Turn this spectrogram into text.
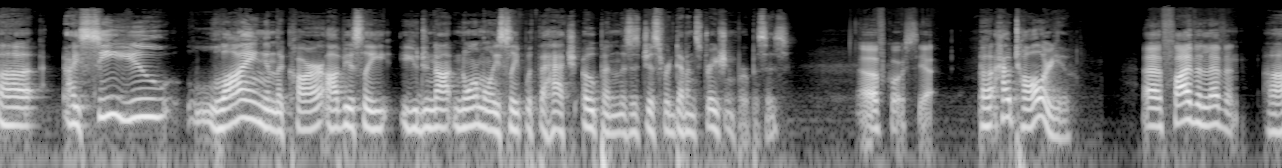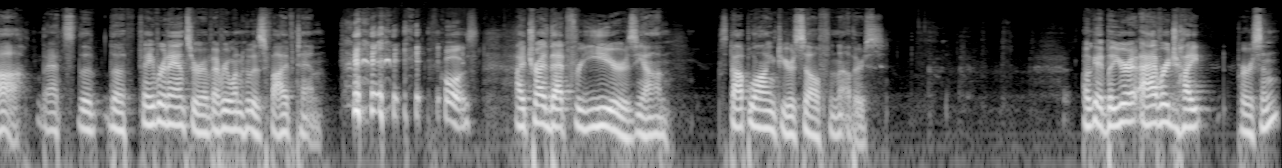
Uh, I see you lying in the car. Obviously, you do not normally sleep with the hatch open. This is just for demonstration purposes. Uh, of course, yeah. Uh, how tall are you? Uh, 5'11. Ah, that's the, the favorite answer of everyone who is 5'10. Of course. I tried that for years, Jan. Stop lying to yourself and others. Okay, but you're an average height person,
